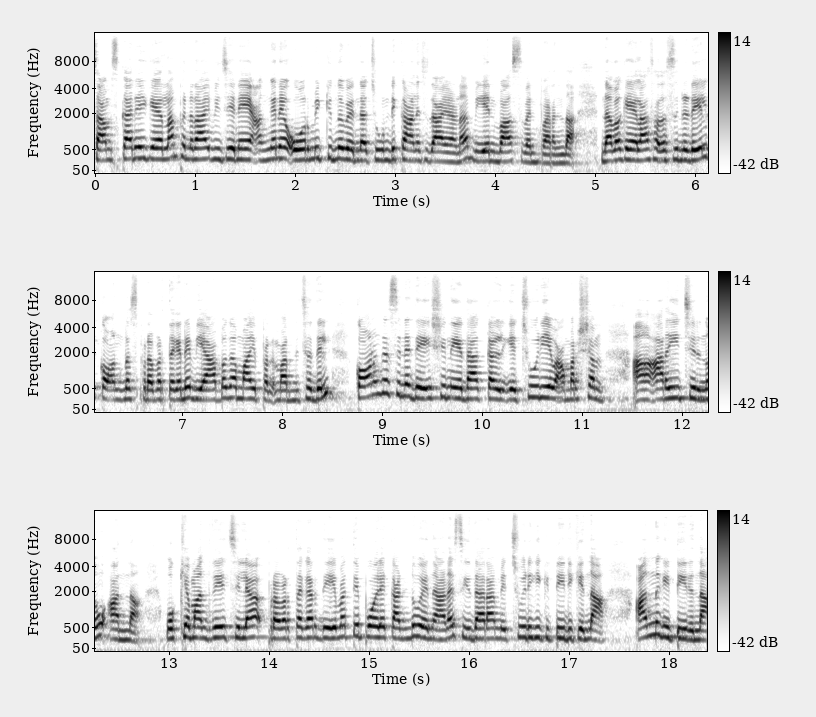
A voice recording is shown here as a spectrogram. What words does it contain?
സാംസ്കാരിക കേരളം പിണറായി വിജയനെ അങ്ങനെ ഓർമ്മിക്കുന്നുവെന്ന് ചൂണ്ടിക്കാണിച്ചതായാണ് വി എൻ വാസവൻ പറഞ്ഞത്. നവകേരള സദസ്സിനിടയിൽ കോൺഗ്രസ് പ്രവർത്തകരെ വ്യാപകമായി മർദ്ദിച്ചതിൽ കോൺഗ്രസിന്റെ ദേശീയ നേതാക്കൾ യെച്ചൂരിയെ അമർഷം അറിയിച്ചിരുന്നു അന്ന്. മുഖ്യമന്ത്രിയെ ചില പ്രവർത്തകർ ദൈവത്തെ പോലെ കണ്ടു എന്നാണ് സീതാറാം യെച്ചൂരിക്ക് കിട്ടിയിരിക്കുന്ന അന്ന് കിട്ടിയിരുന്ന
